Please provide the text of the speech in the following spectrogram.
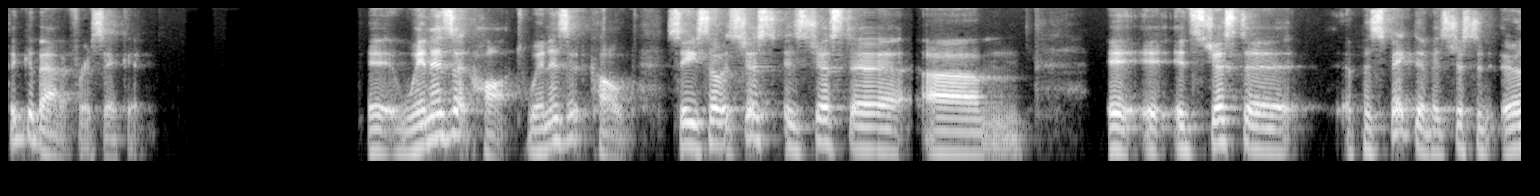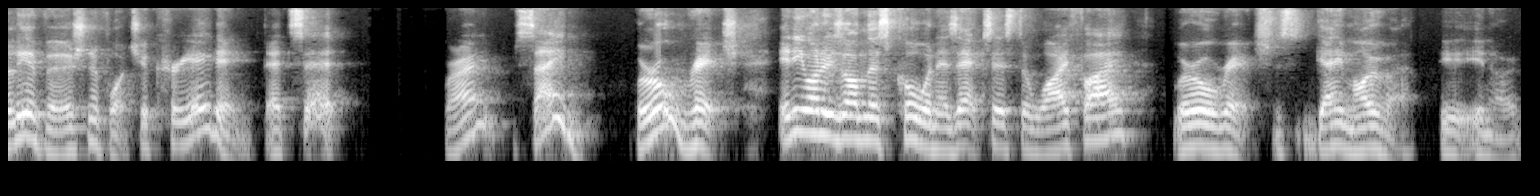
Think about it for a second. It, when is it hot? When is it cold? See, so it's just, it's just a, um, it, it, it's just a, a perspective. It's just an earlier version of what you're creating. That's it, right? Same. We're all rich. Anyone who's on this call and has access to Wi-Fi, we're all rich. It's game over. You, you know,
